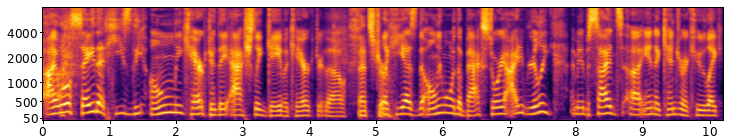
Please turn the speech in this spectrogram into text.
I will say that he's the only character they actually gave a character, though. That's true. Like he has the only one with a backstory. I really, I mean, besides uh, Anna Kendrick, who like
